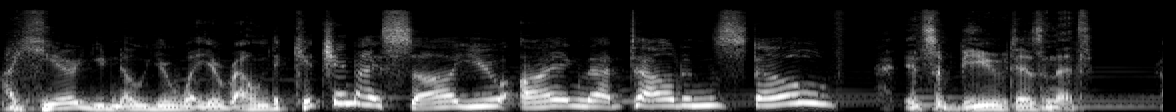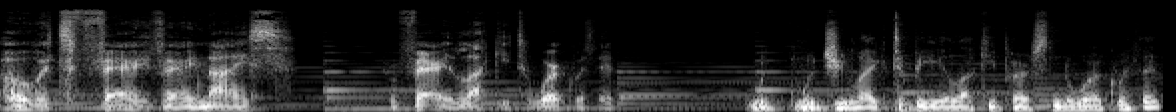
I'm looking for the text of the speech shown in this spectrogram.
I hear you know your way around the kitchen. I saw you eyeing that Talden stove. It's a beaut, isn't it? Oh, it's very, very nice. We're very lucky to work with it. Would, would you like to be a lucky person to work with it?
